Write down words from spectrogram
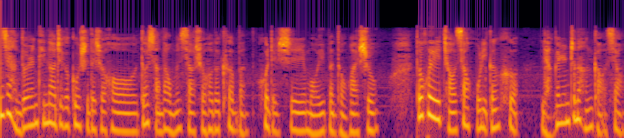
相信很多人听到这个故事的时候，都想到我们小时候的课本，或者是某一本童话书，都会嘲笑狐狸跟鹤两个人真的很搞笑，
